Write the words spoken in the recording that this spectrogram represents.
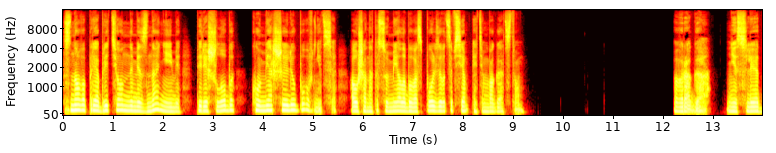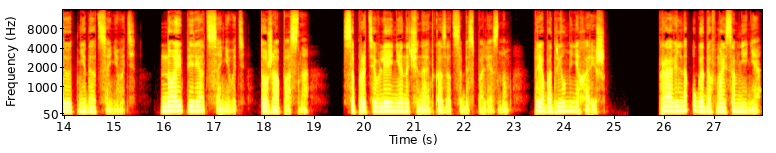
с новоприобретенными знаниями перешло бы к умершей любовнице, а уж она-то сумела бы воспользоваться всем этим богатством. Врага не следует недооценивать, но и переоценивать тоже опасно. Сопротивление начинает казаться бесполезным, приободрил меня Хариш. Правильно угадав мои сомнения.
